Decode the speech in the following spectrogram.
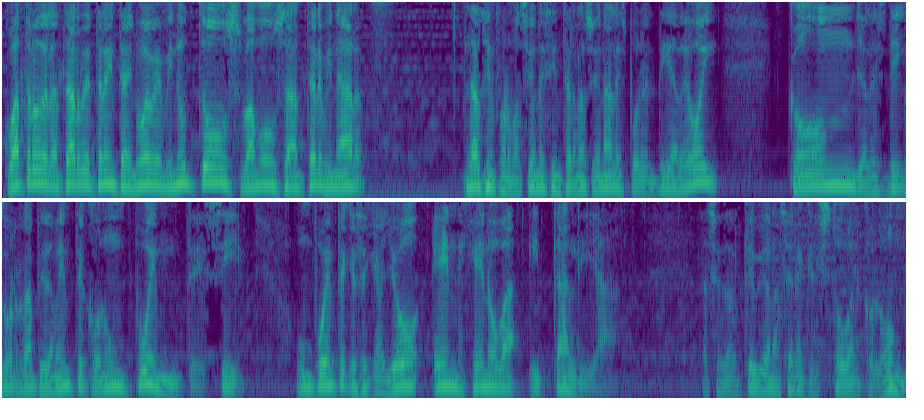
4 de la tarde, 39 minutos. Vamos a terminar las informaciones internacionales por el día de hoy con, ya les digo rápidamente, con un puente, sí un puente que se cayó en Génova, Italia, la ciudad que vio nacer a Cristóbal Colón.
